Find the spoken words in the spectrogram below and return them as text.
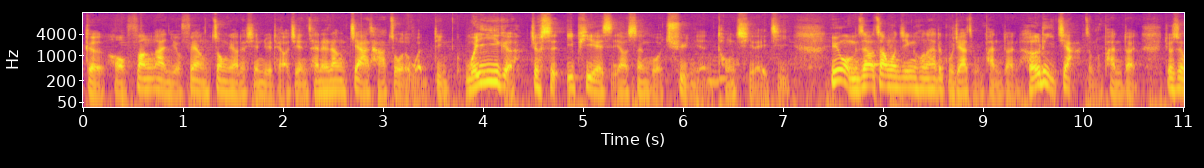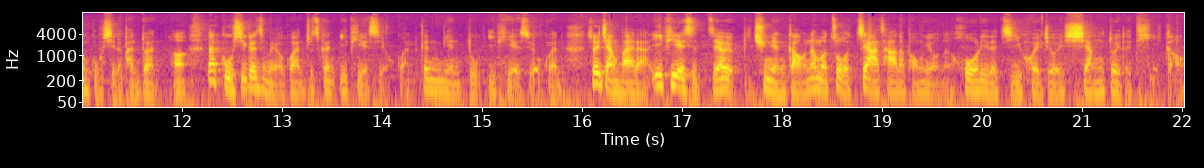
个哦方案，有非常重要的先决条件，才能让价差做得稳定。唯一一个就是 EPS 要胜过去年同期累积，因为我们知道兆丰金控它的股价怎么判断，合理价怎么判断，就是用股息的判断啊。那股息跟什么有关？就是跟 EPS 有关，跟年度 EPS 有关。所以讲白了，EPS 只要有比去年高，那么做价差的朋友呢，获利的机会就会相对的提高。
